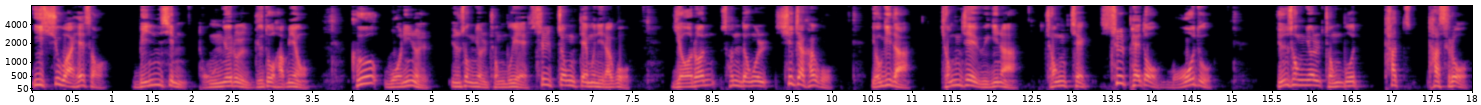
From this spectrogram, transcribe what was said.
이슈화해서 민심 동료를 유도하며 그 원인을 윤석열 정부의 실정 때문이라고 여론 선동을 시작하고 여기다 경제 위기나 정책 실패도 모두 윤석열 정부 탓, 탓으로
